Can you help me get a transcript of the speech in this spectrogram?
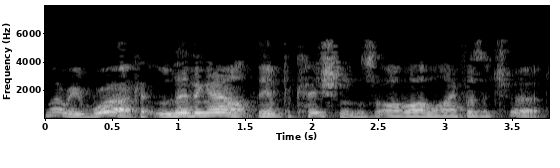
No, we work at living out the implications of our life as a church.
